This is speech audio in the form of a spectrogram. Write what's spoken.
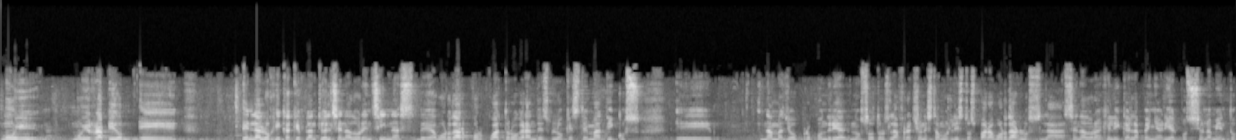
Muy, muy rápido. Eh, en la lógica que planteó el senador Encinas de abordar por cuatro grandes bloques temáticos, eh, Nada más yo propondría, nosotros la fracción estamos listos para abordarlos. La senadora Angélica de la Peña haría el posicionamiento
